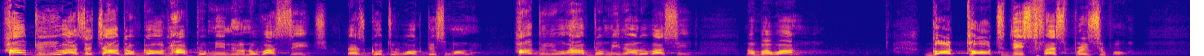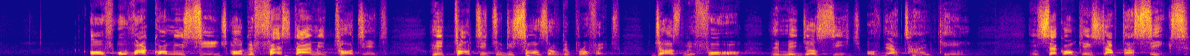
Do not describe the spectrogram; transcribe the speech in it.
How do you, as a child of God, have dominion over siege? Let's go to work this morning. How do you have dominion over siege? Number one, God taught this first principle of overcoming siege, or the first time He taught it, He taught it to the sons of the prophet just before the major siege of their time came. In 2 Kings chapter 6,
